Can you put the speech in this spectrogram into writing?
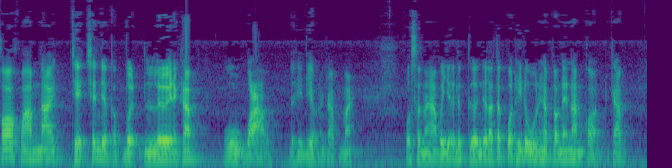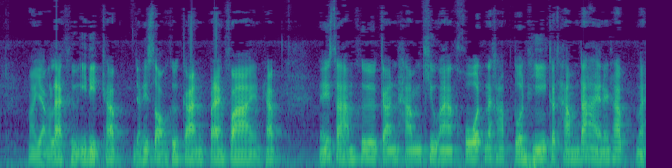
ข้อความได้เช่นเดียวกับ Word เลยนะครับโอ้ว้าวเลยทีเดียวนะครับมาโฆษณาไปเยอะเหลือเกินเดี๋ยวเราจะกดให้ดูนะครับ เราแนะนำก่อนนะครับมาอย่างแรกคือ edit ครับ อย่างที่ 2 คือการแปลงไฟล์นะครับอย่างที่ 3 คือการทำ QR code นะครับ ตัวนี้ก็ทำได้นะครับมา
